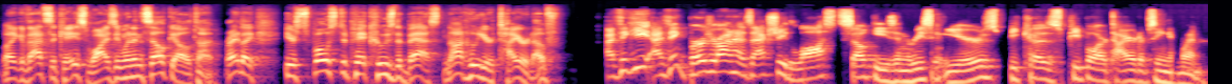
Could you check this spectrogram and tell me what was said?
Like if that's the case, why is he winning the Selke all the time? Right? Like you're supposed to pick who's the best, not who you're tired of. I think he I think Bergeron has actually lost Selkes in recent years because people are tired of seeing him win.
